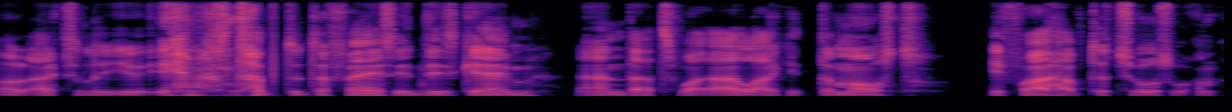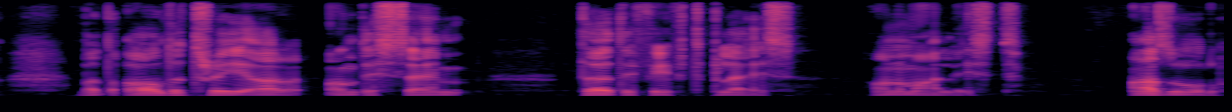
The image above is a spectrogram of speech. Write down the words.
or actually you even stab to the face in this game, and that's why I like it the most if I have to choose one. But all the three are on this same 35th place on my list. Azul,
